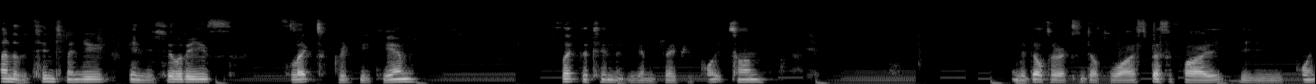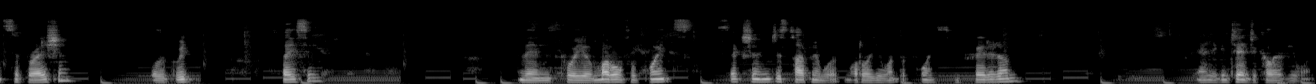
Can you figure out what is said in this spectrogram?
Under the Tins menu in Utilities, select Grid DTM, select the tin that you're going to drape your points on. In the Delta X and Delta Y, specify the point separation or the grid spacing. And then for your model for points, section, just type in what model you want the points to be created on. And you can change the color if you want.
